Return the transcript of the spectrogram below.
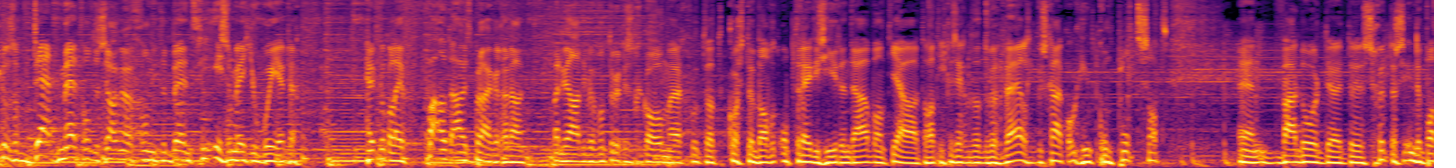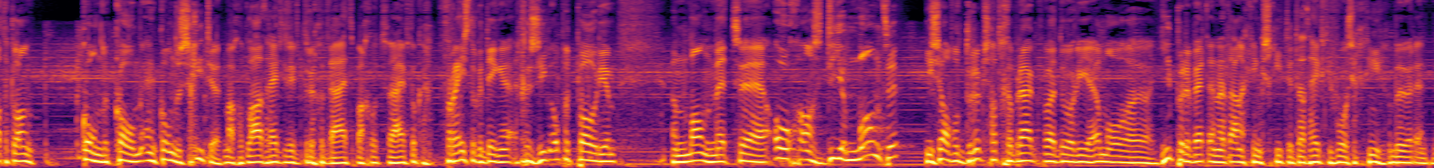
Eagles of Dead Metal, de zanger van de band, is een beetje weird. Heeft ook al even foute uitspraken gedaan. Maar die hij weer van terug is gekomen. Goed, dat kostte wel wat optredens hier en daar. Want ja, toen had hij gezegd dat de beveiliging waarschijnlijk ook in het complot zat. En waardoor de, de schutters in de Bataclan konden komen en konden schieten. Maar goed, later heeft hij het even teruggedraaid. Maar goed, hij heeft ook vreselijke dingen gezien op het podium. Een man met eh, ogen als diamanten. Die zoveel drugs had gebruikt. Waardoor hij helemaal eh, hyper werd en uiteindelijk ging schieten. Dat heeft hij voor zich zien gebeuren. En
